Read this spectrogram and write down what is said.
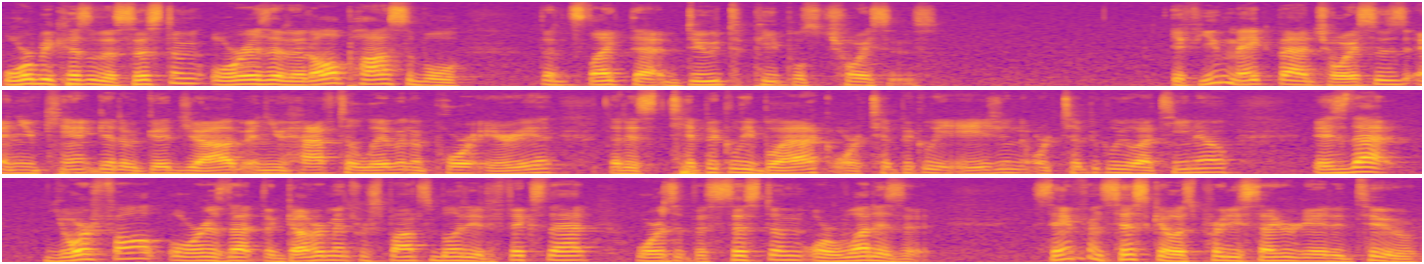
or because of the system, or is it at all possible that it's like that due to people's choices? If you make bad choices and you can't get a good job and you have to live in a poor area that is typically black or typically Asian or typically Latino, is that your fault or is that the government's responsibility to fix that or is it the system or what is it? San Francisco is pretty segregated too,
